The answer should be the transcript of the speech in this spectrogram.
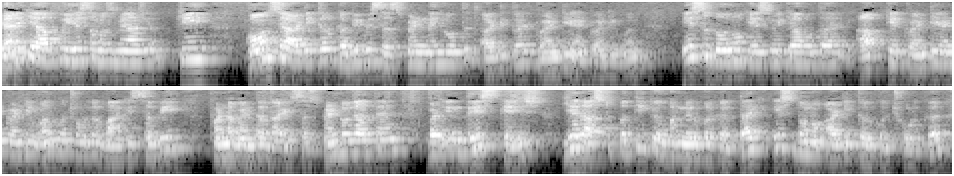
यानी कि आपको ये समझ में आ गया कि कौन से आर्टिकल कभी भी सस्पेंड नहीं होते? आर्टिकल 20 एंड 21 इस दोनों केस में क्या होता है? आपके 20 एंड 21 को छोड़कर बाकी सभी फंडामेंटल राइट सस्पेंड हो जाते हैं। बट इन दिस केस ये राष्ट्रपति के ऊपर निर्भर करता है कि इस दोनों आर्टिकल को छोड़कर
